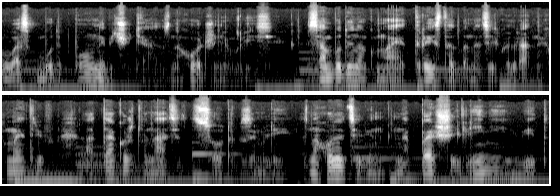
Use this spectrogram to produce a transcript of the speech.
У вас буде повне відчуття знаходження в лісі. Сам будинок має 312 квадратних метрів, а також 12 соток землі. Знаходиться він на першій лінії від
